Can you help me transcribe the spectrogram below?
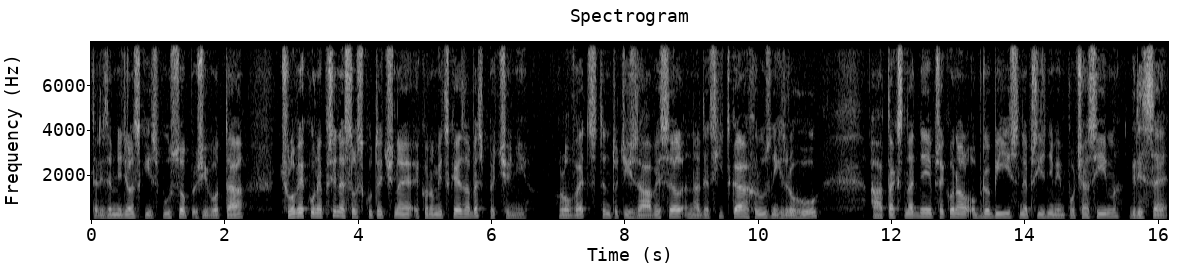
tedy zemědělský způsob života, člověku nepřinesl skutečné ekonomické zabezpečení. Lovec ten totiž závisel na desítkách různých druhů a tak snadněji překonal období s nepříznivým počasím, kdy se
